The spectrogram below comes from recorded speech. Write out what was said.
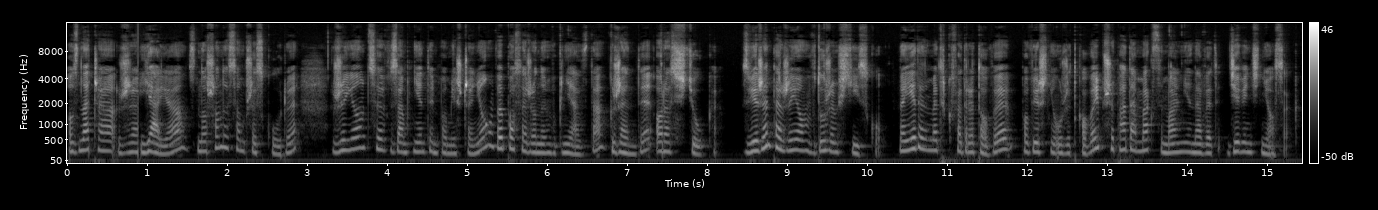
oznacza, że jaja znoszone są przez kury żyjące w zamkniętym pomieszczeniu wyposażonym w gniazda, grzędy oraz ściółkę. Zwierzęta żyją w dużym ścisku. Na 1 metr kwadratowy powierzchni użytkowej przypada maksymalnie nawet 9 niosek.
